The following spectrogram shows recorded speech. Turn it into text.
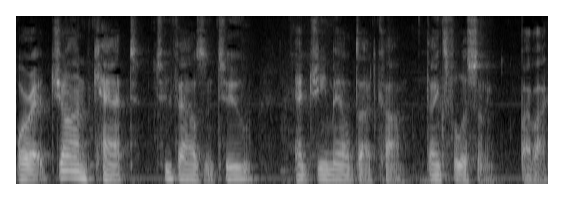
or at johncat2002 at gmail.com. Thanks for listening. Bye bye.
